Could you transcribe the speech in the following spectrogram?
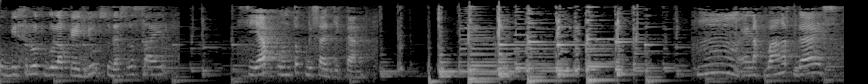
Ubi serut gula keju sudah selesai. Siap untuk disajikan. Hmm, enak banget guys.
